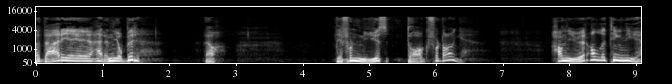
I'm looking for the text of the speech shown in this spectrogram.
Det er der Herren jobber. Ja. Det fornyes dag for dag. Han gjør alle ting nye,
